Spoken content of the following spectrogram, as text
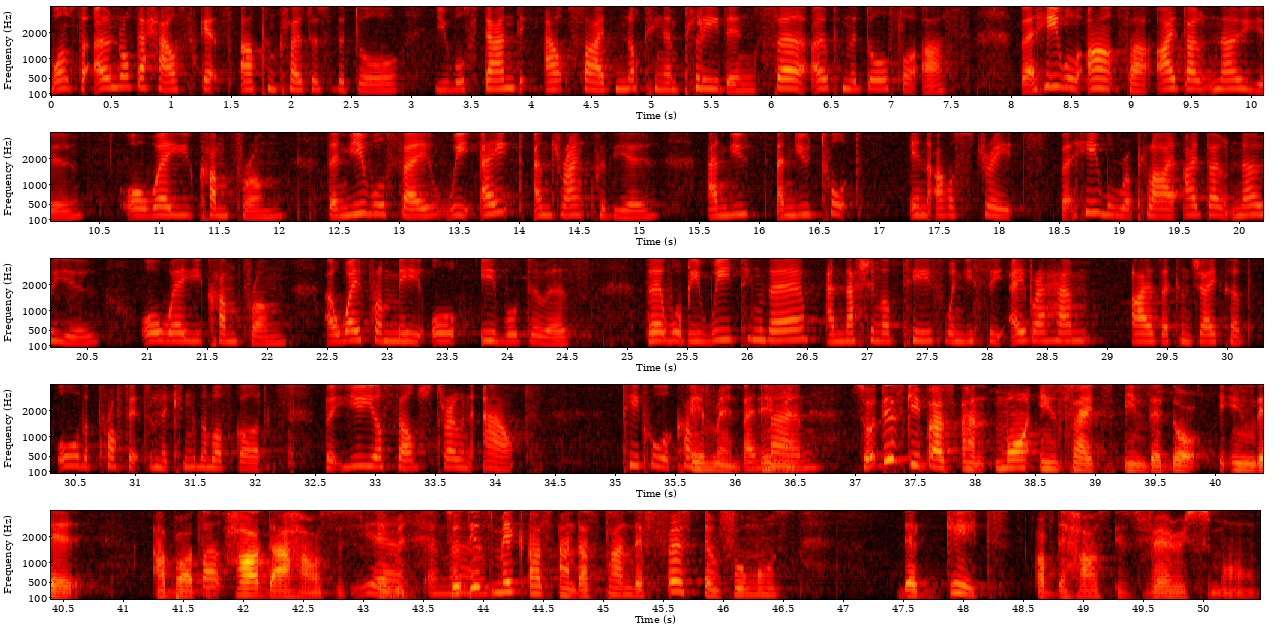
Once the owner of the house gets up and closes the door, you will stand outside knocking and pleading, Sir, open the door for us. But he will answer, I don't know you or where you come from. Then you will say, We ate and drank with you, and you, and you taught in our streets. But he will reply, I don't know you or where you come from. Away from me, all evildoers. There will be weeping there and gnashing of teeth when you see Abraham, Isaac, and Jacob, all the prophets in the kingdom of God, but you yourselves thrown out. People will come. Amen. Amen. Amen. So this gives us an more insight in the door, in the about About- how that house is. Yes, amen. amen. So this make us understand the first and foremost, the gate of the house is very small.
